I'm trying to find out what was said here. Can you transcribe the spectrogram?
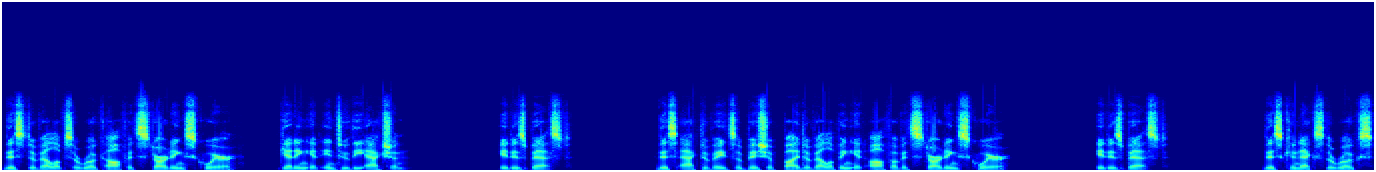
This develops a rook off its starting square, getting it into the action. It is best. This activates a bishop by developing it off of its starting square. It is best. This connects the rooks,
